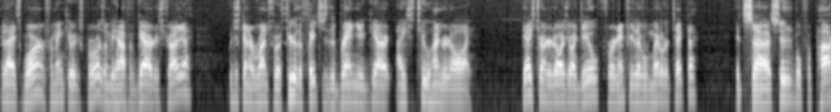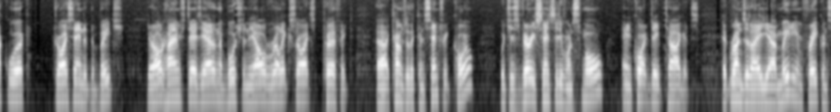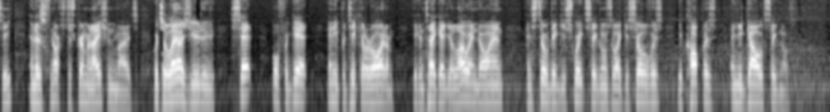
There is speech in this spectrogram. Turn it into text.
G'day, it's Warren from NQ Explorers on behalf of Garrett Australia. We're just going to run through a few of the features of the brand new Garrett ACE 200i. The ACE 200i is ideal for an entry-level metal detector. It's uh, suitable for park work, dry sand at the beach, your old homesteads out in the bush and the old relic sites, perfect. Uh, it comes with a concentric coil, which is very sensitive on small and quite deep targets. It runs at a uh, medium frequency and has notch discrimination modes, which allows you to set or forget any particular item. You can take out your low end iron and still dig your sweet signals like your silvers, your coppers and your gold signals.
